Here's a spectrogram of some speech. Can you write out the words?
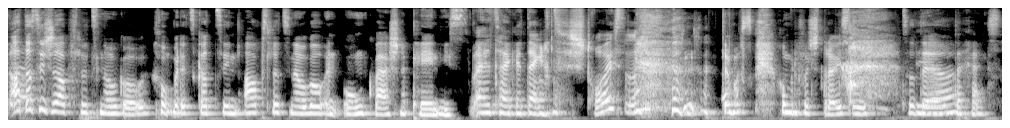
Ah, das ist ein absolutes No-Go. Kommt mir jetzt gerade Sinn. Absolutes No-Go, ein ungewaschener Penis. Jetzt habe ich gedacht, Streusel. Da kommt man von Streusel zu den, Ja. den Käse.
